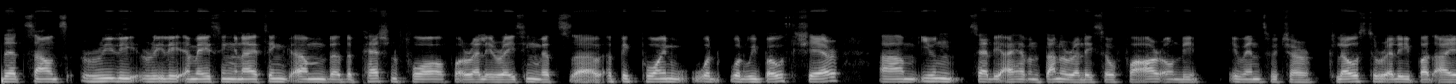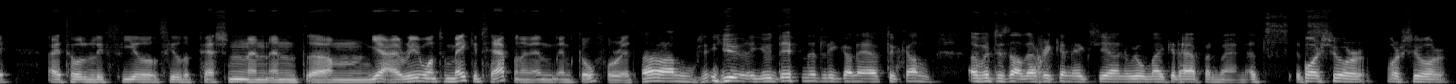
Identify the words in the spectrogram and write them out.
That sounds really, really amazing, and I think um, the the passion for for rally racing that's uh, a big point. What what we both share. Um, even sadly, I haven't done a rally so far. Only events which are close to rally, but I I totally feel feel the passion and and um, yeah, I really want to make it happen and and go for it. Oh, um, you you definitely gonna have to come over to South Africa next year, and we'll make it happen, man. It's, it's... for sure, for sure.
